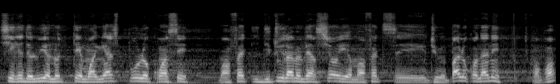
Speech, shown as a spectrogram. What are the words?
tirer de lui un autre témoignage pour le coincer. Mais en fait, il dit toujours la même version et en fait, tu ne veux pas le condamner, tu comprends?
